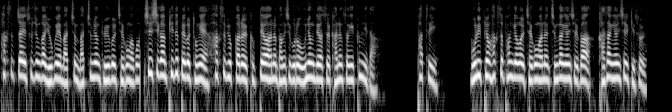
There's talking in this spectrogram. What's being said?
학습자의 수준과 요구에 맞춘 맞춤형 교육을 제공하고 실시간 피드백을 통해 학습 효과를 극대화하는 방식으로 운영되었을 가능성이 큽니다. 파트 2. 몰입형 학습 환경을 제공하는 증강현실과 가상현실 기술.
